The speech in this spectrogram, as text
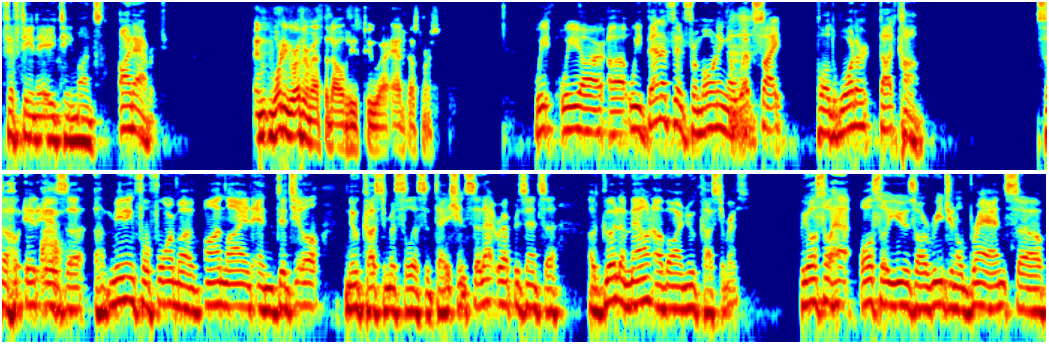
15 to 18 months on average. And what are your other methodologies to uh, add customers? We we are uh, we benefit from owning a website called water.com. So it wow. is a, a, meaningful form of online and digital new customer solicitation. So that represents a, a good amount of our new customers. We also have also use our regional brands. So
